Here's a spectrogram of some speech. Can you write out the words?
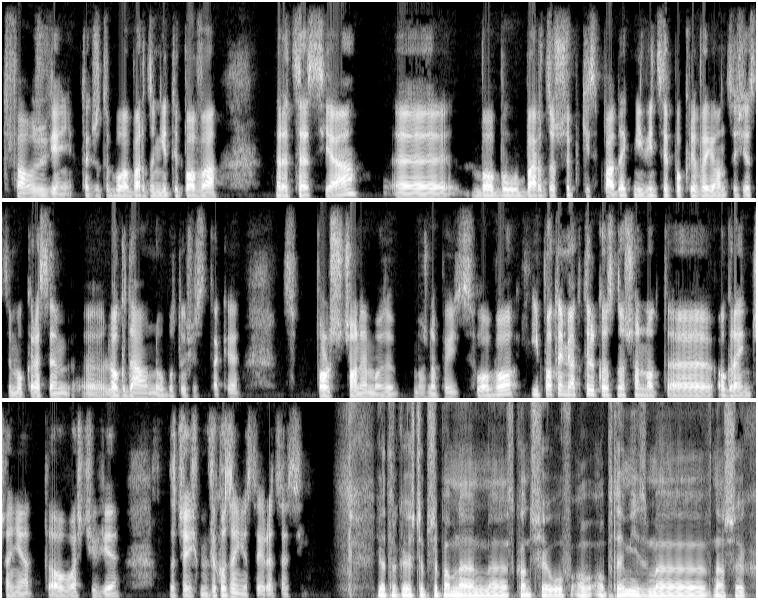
trwało żywienie. Także to była bardzo nietypowa recesja, bo był bardzo szybki spadek, mniej więcej pokrywający się z tym okresem lockdownu, bo to już jest takie spolszczone, można powiedzieć, słowo. I potem, jak tylko znoszono te ograniczenia, to właściwie zaczęliśmy wychodzenie z tej recesji. Ja tylko jeszcze przypomnę, skąd się ów optymizm e, w naszych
